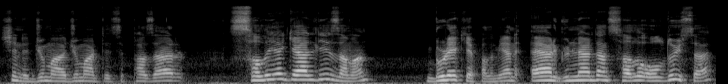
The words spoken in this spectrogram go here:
Şimdi cuma, cumartesi, pazar, salıya geldiği zaman break yapalım. Yani eğer günlerden salı olduysa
